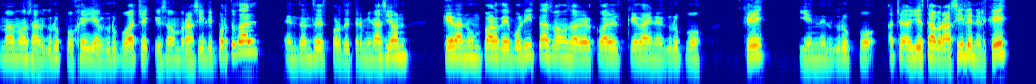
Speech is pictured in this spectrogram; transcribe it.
Vamos al grupo G y al grupo H, que son Brasil y Portugal. Entonces, por determinación, quedan un par de bolitas. Vamos a ver cuál queda en el grupo G y en el grupo H. Ahí está Brasil en el G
